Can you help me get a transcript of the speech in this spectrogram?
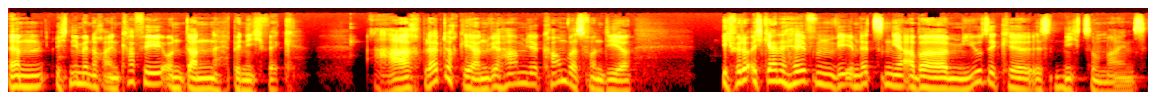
Ähm, ich nehme noch einen Kaffee und dann bin ich weg. Ach, bleib doch gern, wir haben hier kaum was von dir. Ich würde euch gerne helfen, wie im letzten Jahr, aber Musical ist nicht so meins.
